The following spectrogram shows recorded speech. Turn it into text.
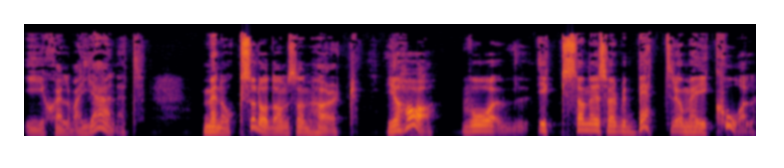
i själva järnet. Men också då de som hört, jaha, vår yxan eller svärd blir bättre om jag är i kol.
